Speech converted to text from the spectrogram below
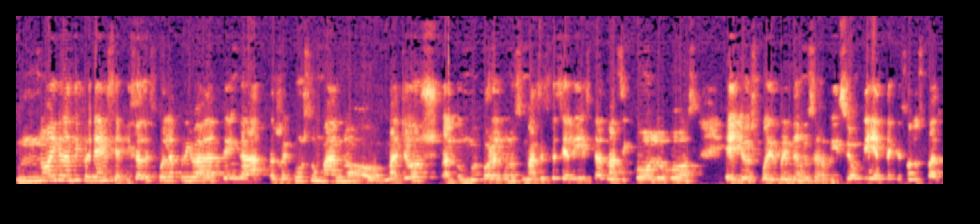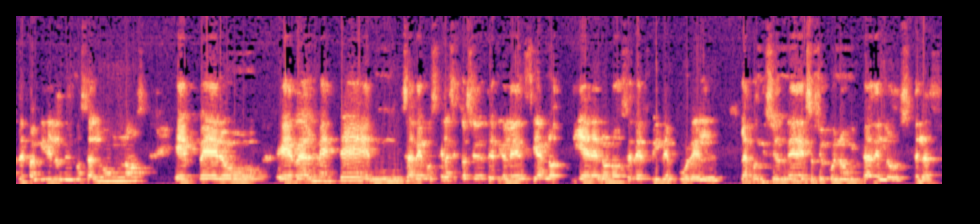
No hay gran diferencia, quizá la escuela privada tenga recurso humano mayor, a lo mejor algunos más especialistas, más psicólogos, ellos pues brindan un servicio a un cliente que son los padres de familia y los mismos alumnos, eh, pero eh, realmente sabemos que las situaciones de violencia no tienen o no se definen por el, la condición socioeconómica de, los, de las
